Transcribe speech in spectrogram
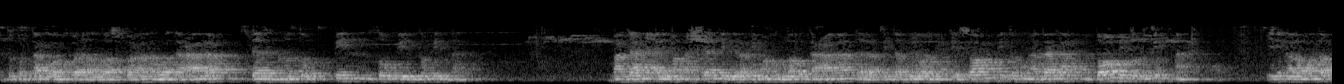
untuk bertakwa kepada Allah Subhanahu wa taala dan menutup pintu-pintu fitnah. Makanya Imam Asy-Syafi'i rahimahullah taala dalam kitab beliau itu mengatakan dhabitul fitnah. Jadi kalau mau tahu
